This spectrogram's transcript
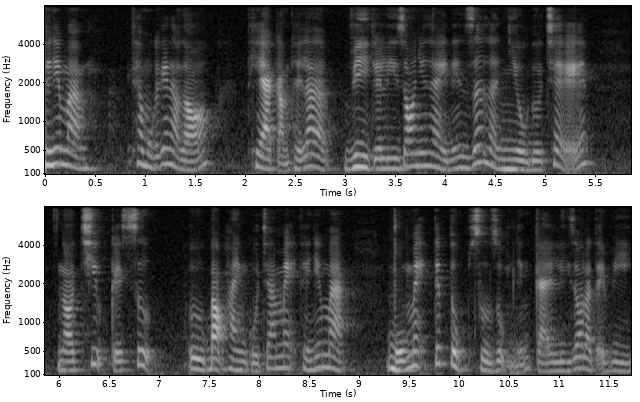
thế nhưng mà theo một cái cách nào đó thì hà cảm thấy là vì cái lý do như này nên rất là nhiều đứa trẻ nó chịu cái sự ừ bạo hành của cha mẹ thế nhưng mà bố mẹ tiếp tục sử dụng những cái lý do là tại vì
